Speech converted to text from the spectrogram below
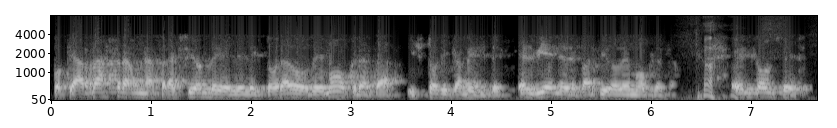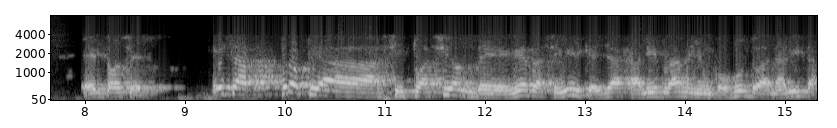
porque arrastra una fracción del electorado demócrata históricamente. Él viene del Partido Demócrata. Entonces, entonces esa propia situación de guerra civil que ya Jalif Rame y un conjunto de analistas,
